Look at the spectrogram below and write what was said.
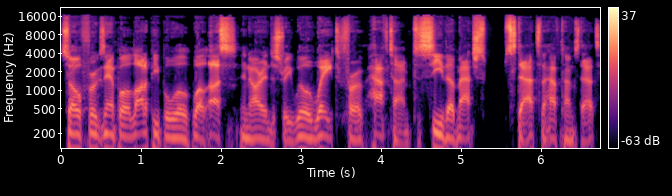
So, for example, a lot of people will, well, us in our industry will wait for halftime to see the match stats, the halftime stats,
